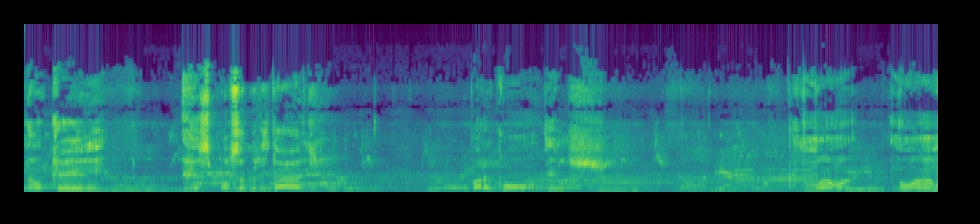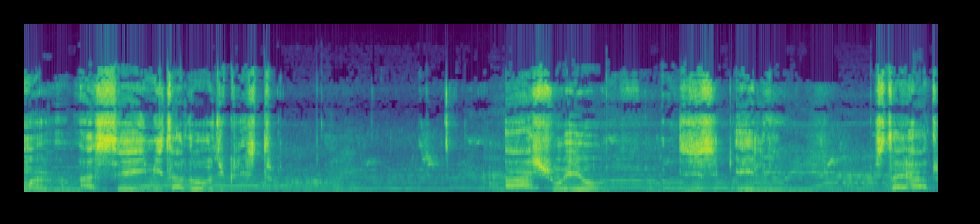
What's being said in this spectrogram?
não querem responsabilidade para com Deus. Não ama, não ama a ser imitador de Cristo. Acho eu, diz ele, está errado.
